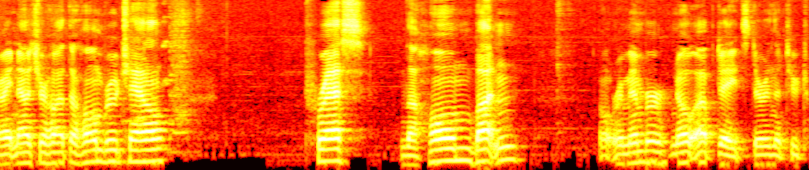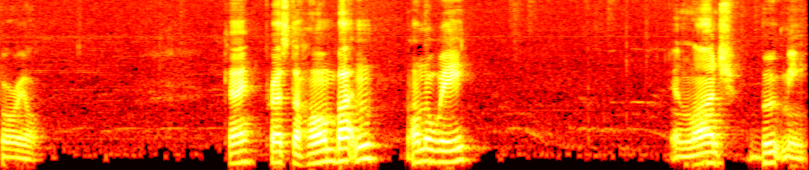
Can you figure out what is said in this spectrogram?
Alright, now that you're at the Homebrew channel, press the Home button. Don't remember, no updates during the tutorial. Okay, press the Home button on the Wii and launch BootMii.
